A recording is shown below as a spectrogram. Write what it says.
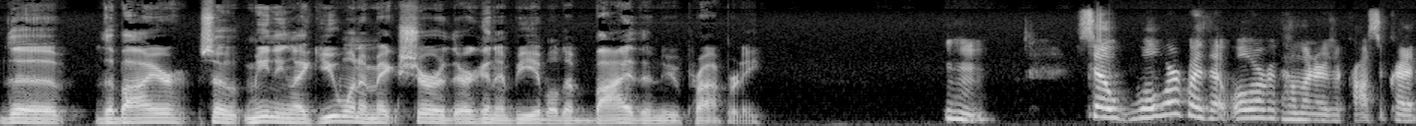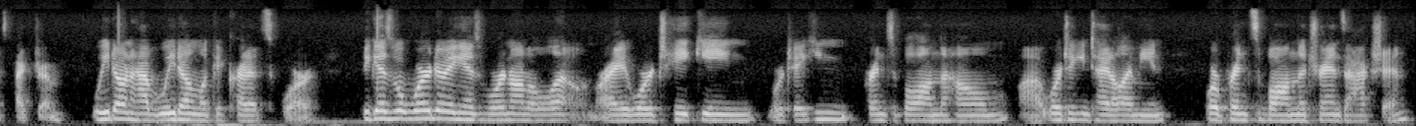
the the buyer? So meaning like you want to make sure they're going to be able to buy the new property. So we'll work with we'll work with homeowners across the credit spectrum. We don't have we don't look at credit score because what we're doing is we're not alone, right? We're taking we're taking principal on the home, uh, we're taking title. I mean, we're principal on the transaction,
